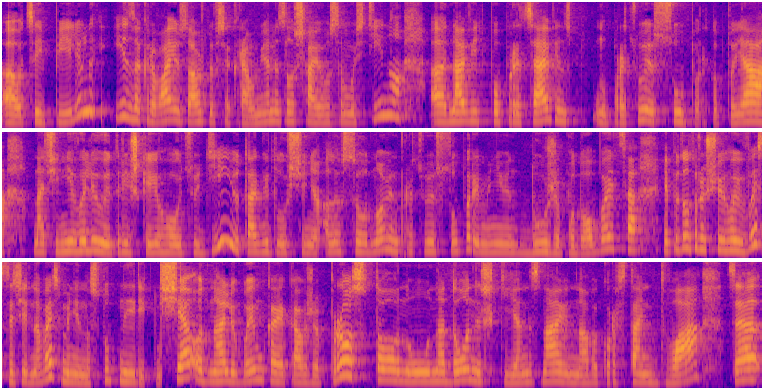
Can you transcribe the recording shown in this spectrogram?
е, оцей пілінг і закриваю завжди все кремом. Я не залишаю його самостійно. Е, навіть попри це він ну, працює супер. Тобто я, наче нівелюю трішки його цю дію, так відлущення, але все одно він працює супер і мені він дуже подобається. Я підозрюю, що його і вистачить на весь мені наступний рік. Ще одна любимка, яка вже просто ну на донишки, я не знаю, на використань 2. Це,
